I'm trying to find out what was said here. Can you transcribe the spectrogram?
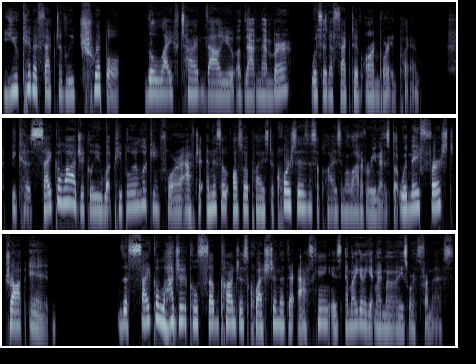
you can effectively triple the lifetime value of that member with an effective onboarding plan because psychologically what people are looking for after and this also applies to courses this applies in a lot of arenas but when they first drop in the psychological subconscious question that they're asking is am i going to get my money's worth from this?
